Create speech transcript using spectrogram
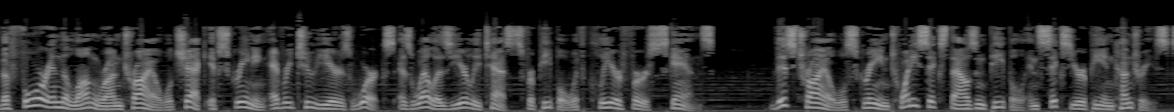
The 4 in the lung run trial will check if screening every two years works as well as yearly tests for people with clear first scans. This trial will screen 26,000 people in six European countries.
